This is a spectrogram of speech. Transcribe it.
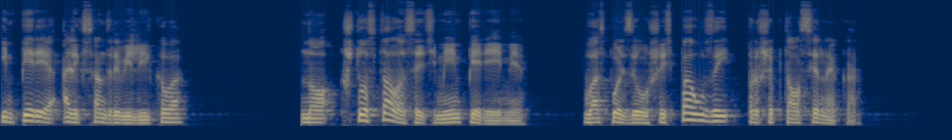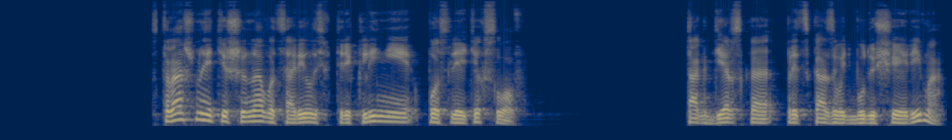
империя Александра Великого. Но что стало с этими империями? Воспользовавшись паузой, прошептал Сенека. Страшная тишина воцарилась в треклинии после этих слов. Так дерзко предсказывать будущее Рима?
